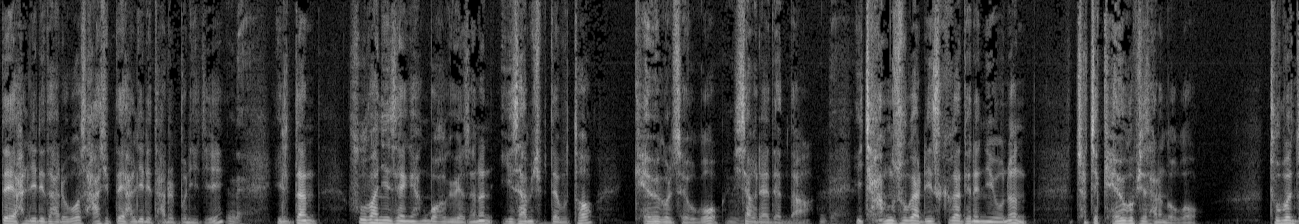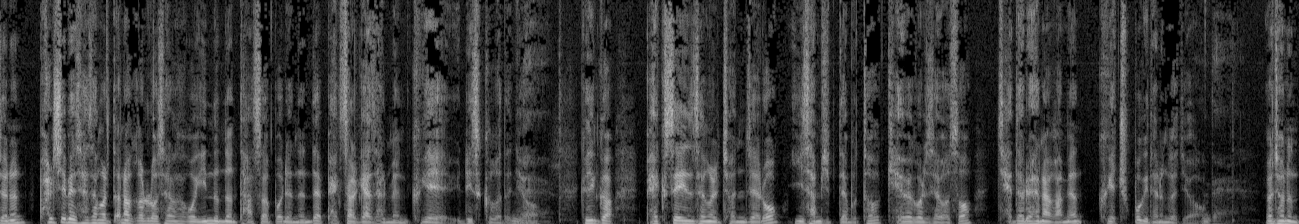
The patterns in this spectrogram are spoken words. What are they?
30대에 할 일이 다르고 40대에 할 일이 다를 뿐이지. 네. 일단 후반 인생에 행복하기 위해서는 20, 30대부터 계획을 세우고 음. 시작을 해야 된다. 네. 이 장수가 리스크가 되는 이유는 첫째 계획 없이 사는 거고 두 번째는 80의 세상을 떠날 걸로 생각하고 있는 돈 다 써버렸는데 100살까지 살면 그게 리스크거든요. 네. 그러니까 100세 인생을 전제로 20, 30대부터 계획을 세워서 제대로 해나가면 그게 축복이 되는 거죠. 네. 그러니까 저는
